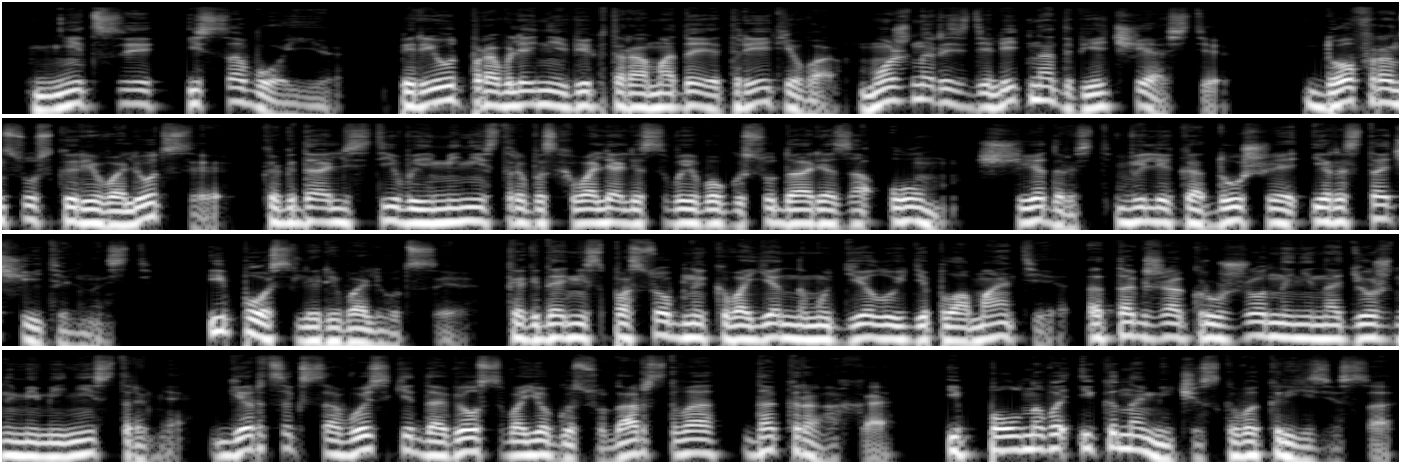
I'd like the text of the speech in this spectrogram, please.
– Ниццы и Савойи. Период правления Виктора Амадея III можно разделить на две части. До французской революции, когда льстивые министры восхваляли своего государя за ум, щедрость, великодушие и расточительность, и после революции, когда неспособный к военному делу и дипломатии, а также окруженный ненадежными министрами, герцог Савойский довел свое государство до краха и полного экономического кризиса.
